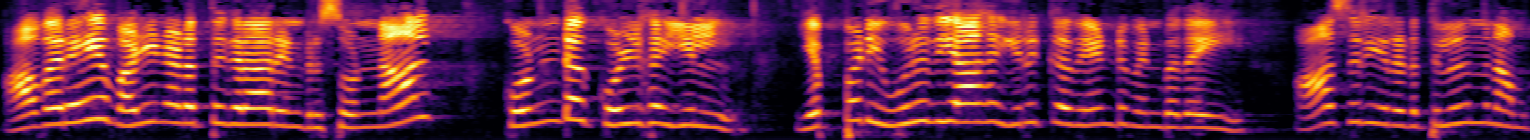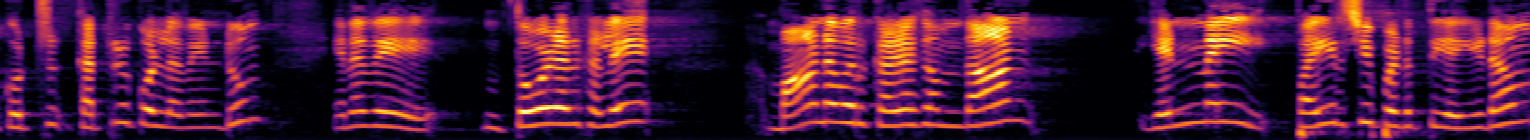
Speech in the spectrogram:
அவரே வழி நடத்துகிறார் என்று சொன்னால் கொண்ட கொள்கையில் எப்படி உறுதியாக இருக்க வேண்டும் என்பதை ஆசிரியரிடத்திலிருந்து நாம் கொற்று- கற்றுக்கொள்ள வேண்டும். எனவே தோழர்களே மாணவர் கழகம்தான் என்னை பயிற்சிப்படுத்திய இடம்.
